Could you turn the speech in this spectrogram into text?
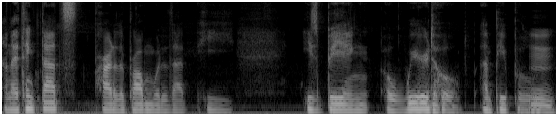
And I think that's part of the problem with it that he he's being a weirdo and people Mm.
